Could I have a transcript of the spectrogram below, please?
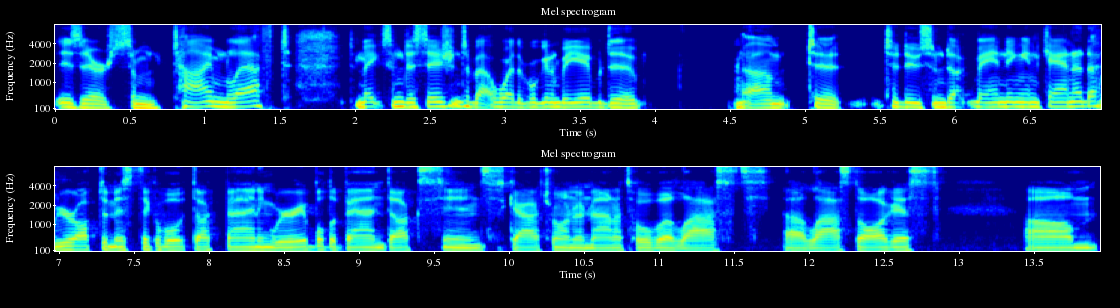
is there some time left to make some decisions about whether we're going to be able to um, to to do some duck banding in Canada? We are optimistic about duck banding. We were able to ban ducks in Saskatchewan and Manitoba last uh, last August, um,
